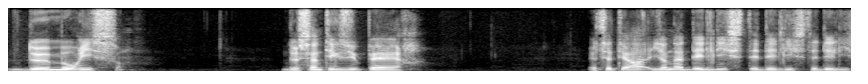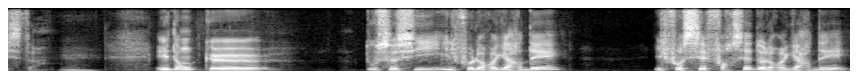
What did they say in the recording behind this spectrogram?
de Maurice, de Saint-Exupère, etc. Il y en a des listes et des listes et des listes. Hmm. Et donc, euh, tout ceci, il faut le regarder, il faut s'efforcer de le regarder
